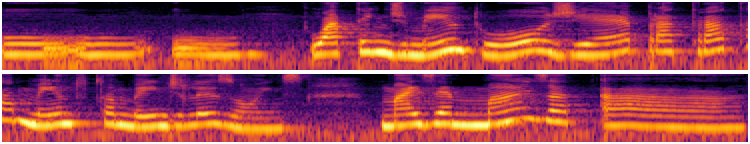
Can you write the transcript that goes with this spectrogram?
o, o, o atendimento hoje é para tratamento também de lesões, mas é mais a, a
